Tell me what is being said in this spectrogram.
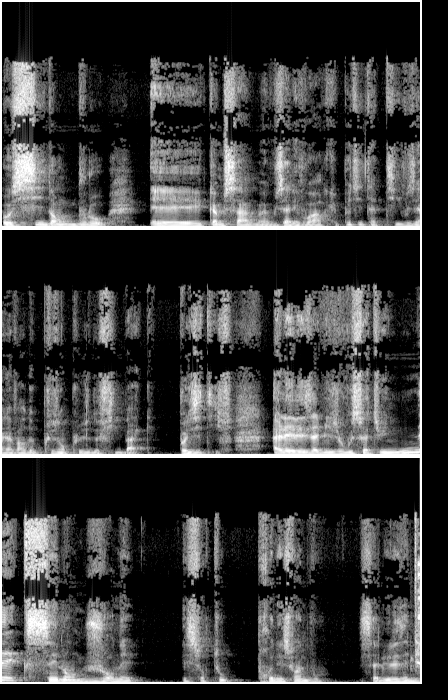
aussi dans le boulot. Et comme ça, bah, vous allez voir que petit à petit, vous allez avoir de plus en plus de feedback positif. Allez les amis, je vous souhaite une excellente journée et surtout, prenez soin de vous. Salut les amis.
